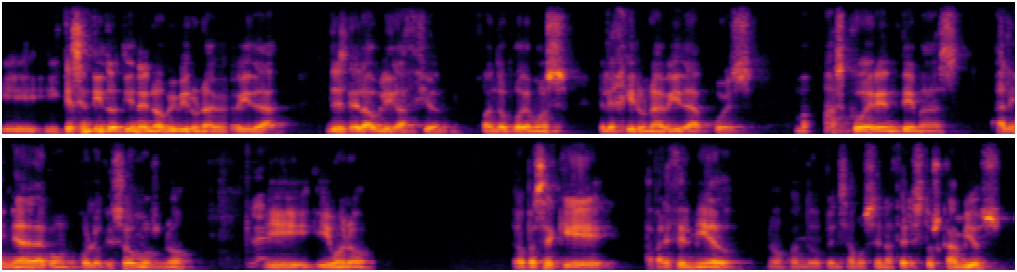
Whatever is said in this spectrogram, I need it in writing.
Y, y, qué sentido tiene, ¿no? Vivir una vida desde la obligación, cuando podemos elegir una vida, pues, más coherente, más alineada con, con lo que somos, ¿no? Claro. Y, y bueno, lo que pasa es que aparece el miedo ¿no? cuando pensamos en hacer estos cambios.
